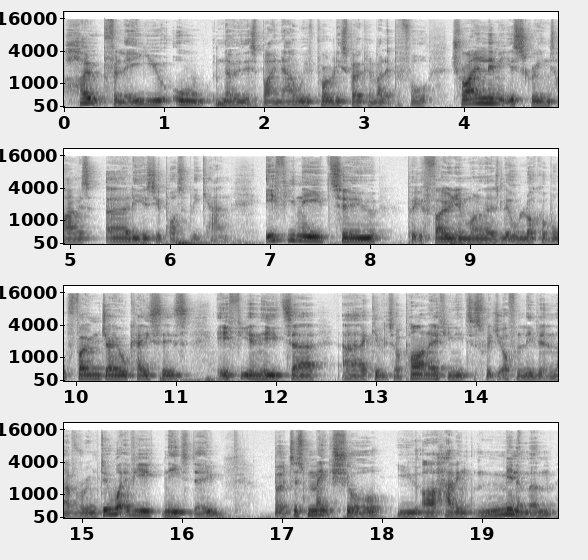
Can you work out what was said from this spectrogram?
hopefully you all know this by now we've probably spoken about it before try and limit your screen time as early as you possibly can if you need to put your phone in one of those little lockable phone jail cases if you need to uh, give it to a partner if you need to switch it off and leave it in another room do whatever you need to do but just make sure you are having minimum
